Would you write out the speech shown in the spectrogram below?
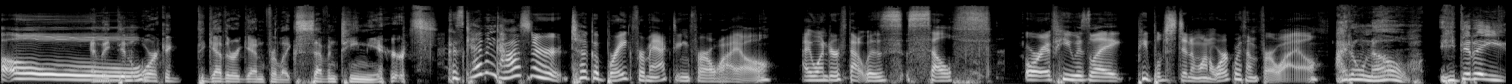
Oh. And they didn't oh. work a- together again for like 17 years. Because Kevin Costner took a break from acting for a while. I wonder if that was self or if he was like, people just didn't want to work with him for a while. I don't know. He did a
